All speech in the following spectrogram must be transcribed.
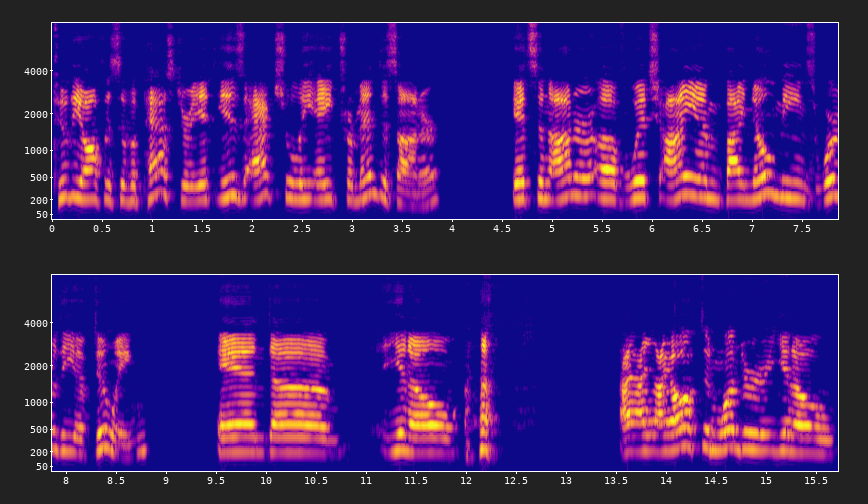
to the office of a pastor. It is actually a tremendous honor. It's an honor of which I am by no means worthy of doing. And, uh, you know, I, I often wonder, you know,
